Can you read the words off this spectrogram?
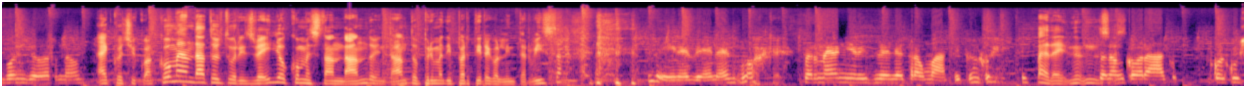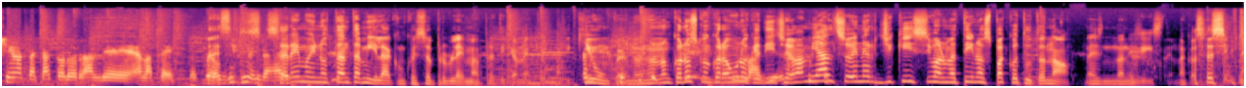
Buongiorno. Eccoci qua. Come è andato il tuo risveglio? Come sta andando intanto prima di partire con l'intervista? Bene, bene. Boh, Ok. Per me ogni risveglio è traumatico, Beh, dai, n- sono s- ancora col cuscino attaccato alle- alla testa. Beh, dai. saremo in 80.000 con questo problema praticamente. Chiunque, non, non conosco ancora uno che dice ma mi alzo energichissimo al mattino, spacco tutto. No, eh, non esiste una cosa simile.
